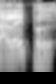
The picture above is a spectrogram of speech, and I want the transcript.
தலைப்பு.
